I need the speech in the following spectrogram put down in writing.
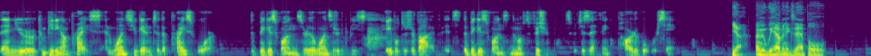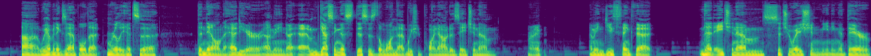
then you're competing on price. And once you get into the price war, the biggest ones are the ones that are going to be able to survive. It's the biggest ones and the most efficient ones, which is, I think, part of what we're seeing. Yeah, I mean, we have an example. Uh, we have an example that really hits the the nail on the head here. I mean, I, am guessing this this is the one that we should point out as H and M, right? I mean, do you think that that H&M situation, meaning that they're,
